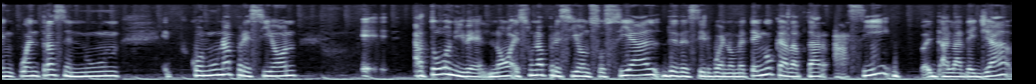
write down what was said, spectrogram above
encuentras en un, con una presión. Eh, a todo nivel, ¿no? Es una presión social de decir, bueno, me tengo que adaptar así a la de ya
